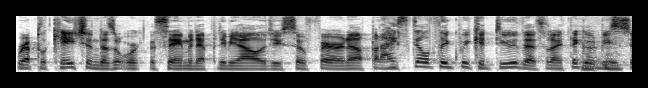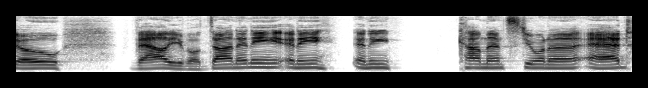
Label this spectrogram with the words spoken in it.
replication doesn't work the same in epidemiology. So fair enough, but I still think we could do this, and I think it would be mm-hmm. so valuable. Don, any any any comments do you want to add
